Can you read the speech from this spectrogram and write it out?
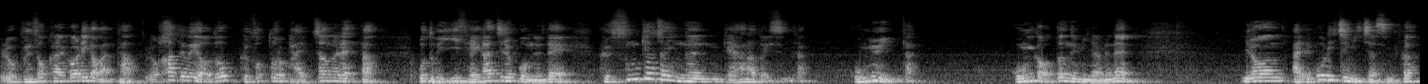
그리고 분석할 거리가 많다. 그리고 하드웨어도 그 속도로 발전을 했다. 보통 이 세 가지를 뽑는데 그 숨겨져 있는 게 하나 더 있습니다. 공유입니다. 공유가 어떤 의미냐면은 이런 알고리즘 있지 않습니까?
